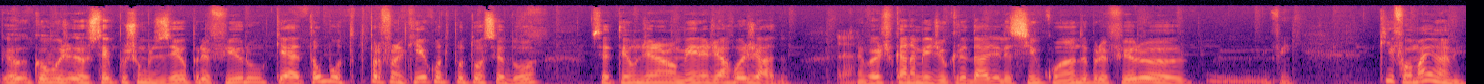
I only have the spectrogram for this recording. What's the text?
eu, como eu sempre costumo dizer, eu prefiro que é tão para a franquia quanto para o torcedor você ter um general manager arrojado. É. Ao invés de ficar na mediocridade ali cinco anos, eu prefiro, enfim, que foi Miami.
